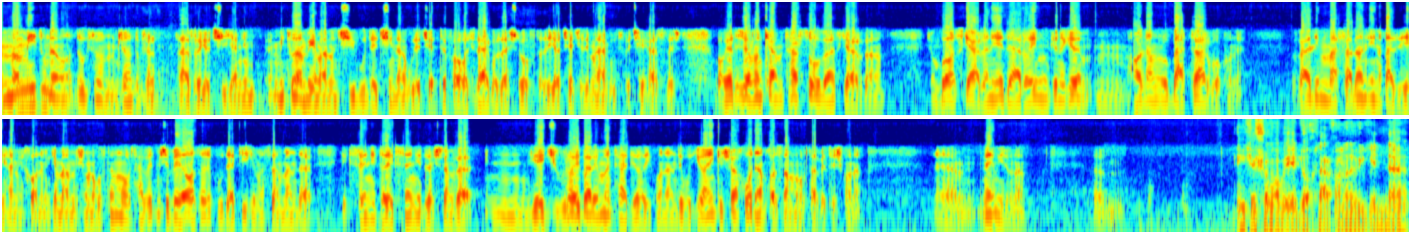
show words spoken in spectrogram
من می‌دونم دکتر جان دکتر رضایی چی یعنی می‌تونم بگم الان چی بوده چی نبوده چه اتفاقاتی در گذشته افتاده یا چه چیزی مربوط به چی هستش. واقعیتش الان کمتر صحبت کردم چون باز کردن یه درایی ممکنه که حالم رو بدتر بکنه. ولی مثلا این قضیه همین خانمی که من به شما گفتم مرتبط میشه به آزار کودکی که مثلا من در یک سنی تا یک سنی داشتم و این یه جورایی برای من تداعی کننده بود یا اینکه شاید خودم خواستم مرتبطش کنم. نمی‌دونم. اینکه شما به یه دختر خانم بگید نه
